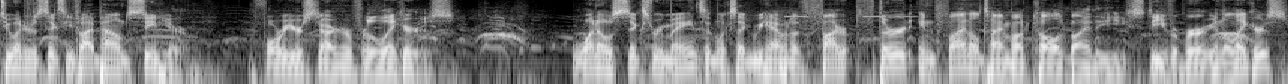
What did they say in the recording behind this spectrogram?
265 pound senior. Four year starter for the Lakers. 106 remains. It looks like we have a third and final timeout called by the Steve Verberg and the Lakers.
